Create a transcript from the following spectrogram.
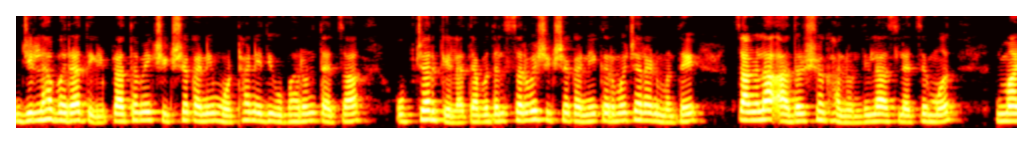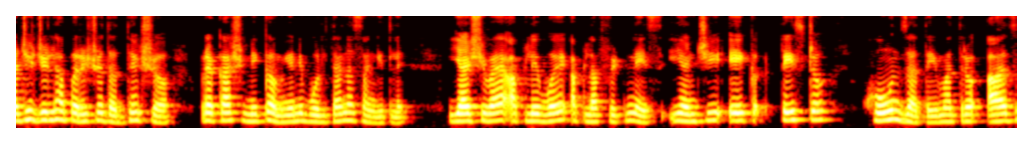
जिल्हाभरातील प्राथमिक शिक्षकांनी मोठा निधी उभारून त्याचा उपचार केला. त्याबद्दल सर्व शिक्षकांनी कर्मचाऱ्यांमध्ये चांगला आदर्श घालून दिला असल्याचे मत माजी जिल्हा परिषद अध्यक्ष प्रकाश निकम यांनी बोलताना सांगितले. याशिवाय आपले वय आपला फिटनेस यांची एक टेस्ट होऊन जाते. मात्र आज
